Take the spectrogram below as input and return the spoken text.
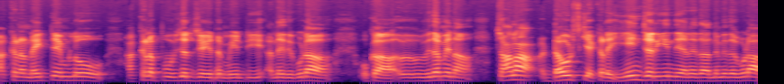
అక్కడ నైట్ టైంలో అక్కడ పూజలు చేయడం ఏంటి? అనేది కూడా ఒక విధమైన చాలా డౌట్స్కి అక్కడ ఏం జరిగింది అనే దాని మీద కూడా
